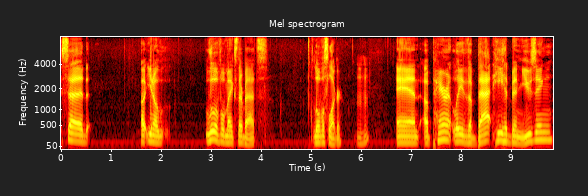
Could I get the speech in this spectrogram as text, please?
Said, uh, you know, Louisville makes their bats, Louisville Slugger, and apparently the bat he had been using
